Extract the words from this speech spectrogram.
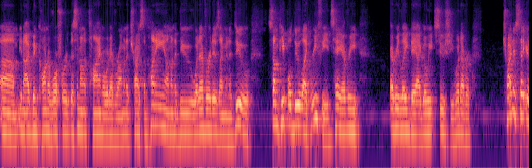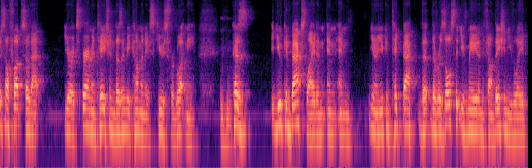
um, you know, I've been carnivore for this amount of time or whatever. I'm going to try some honey. I'm going to do whatever it is I'm going to do. Some people do like refeeds. Hey, every every leg day I go eat sushi, whatever. Try to set yourself up so that your experimentation doesn't become an excuse for gluttony, because you can backslide and and and you know you can take back the the results that you've made and the foundation you've laid.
